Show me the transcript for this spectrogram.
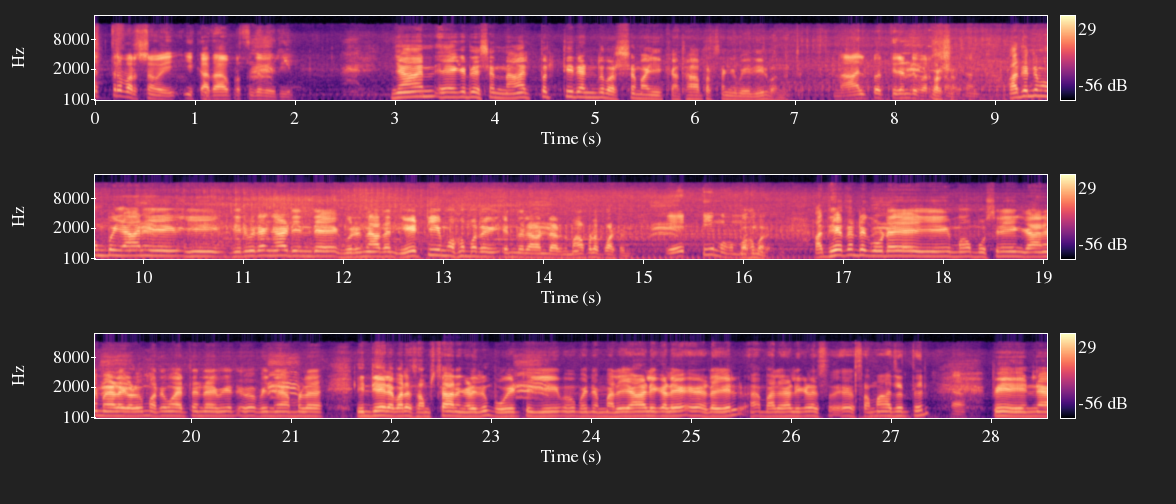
എത്ര വർഷമായി ഈ കഥാപ്രസംഗ വേദിയിൽ? ഞാൻ ഏകദേശം നാൽപ്പത്തിരണ്ട് വർഷമായി ഈ കഥാപ്രസംഗ വേദിയിൽ വന്നിട്ട്. നാൽപ്പത്തിരണ്ട് വർഷം. അതിന് മുമ്പ് ഞാൻ ഈ തിരുവരങ്ങാടിന്റെ ഗുരുനാഥൻ എ ടി മുഹമ്മദ് എന്നൊരാളുണ്ടായിരുന്നു എ ടി മുഹമ്മദ്. അദ്ദേഹത്തിന്റെ കൂടെ ഈ മുസ്ലിം ഗാനമേളകളും അതുമായി തന്നെ പിന്നെ നമ്മൾ ഇന്ത്യയിലെ പല സംസ്ഥാനങ്ങളിലും പോയിട്ട് ഈ പിന്നെ മലയാളികളെ ഇടയിൽ മലയാളികളെ സമാജത്തിൽ പിന്നെ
